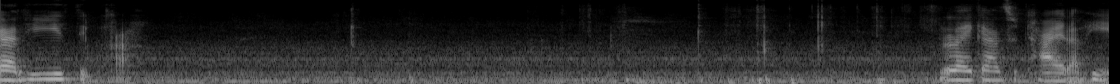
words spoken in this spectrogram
การที่ยี่สิบค่ะ รายการสุดท้ายแล้วพี่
